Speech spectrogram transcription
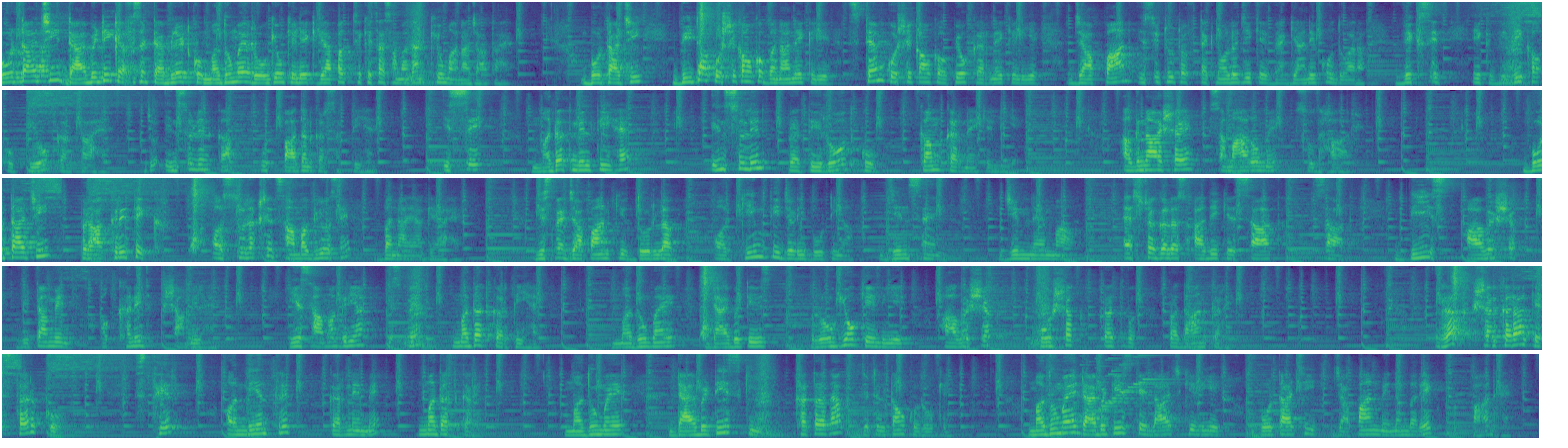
बोटाची diabetic एफिसिड tablet को मधुमेह रोगियों के लिए एक व्यापक चिकित्सा समाधान क्यों माना जाता है? बोटाची बीटा कोशिकाओं को बनाने के लिए, स्टेम कोशिकाओं का उपयोग करने के लिए जापान इंस्टीट्यूट ऑफ़ टेक्नोलॉजी के वैज्ञानिकों द्वारा विकसित एक विधि का उपयोग करता है, जो इंसुलिन का उत्पादन कर सकती है। इससे मदद मिलती है इंसुलिन प्रतिरोध को कम करने के लिए। अग्नाशय समारोह में सुधार। बोटाची प्राकृतिक और सुरक्षित सामग्रियों से बनाया गया है, जिसमें जापान की दुर्लभ और कीमती जड़ी बूटियाँ जिनसेंग जिमनेमा, एस्ट्रागलस आदि के साथ साथ 20 आवश्यक विटामिन और खनिज शामिल हैं। ये सामग्रियाँ इसमें मदद करती हैं। मधुमेह, डायबिटीज़, रोगियों के लिए आवश्यक पोषक तत्व प्रदान करें। रक्त शर्करा के स्तर को स्थिर और नियंत्रित करने में मदद करें। मधुमेह डायबिटीज़ की खतरनाक जटिलताओं को रोकें। मधुमेह डायबिटीज़ के इलाज के लिए बोटाची जापान में नंबर एक उत्पाद है।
